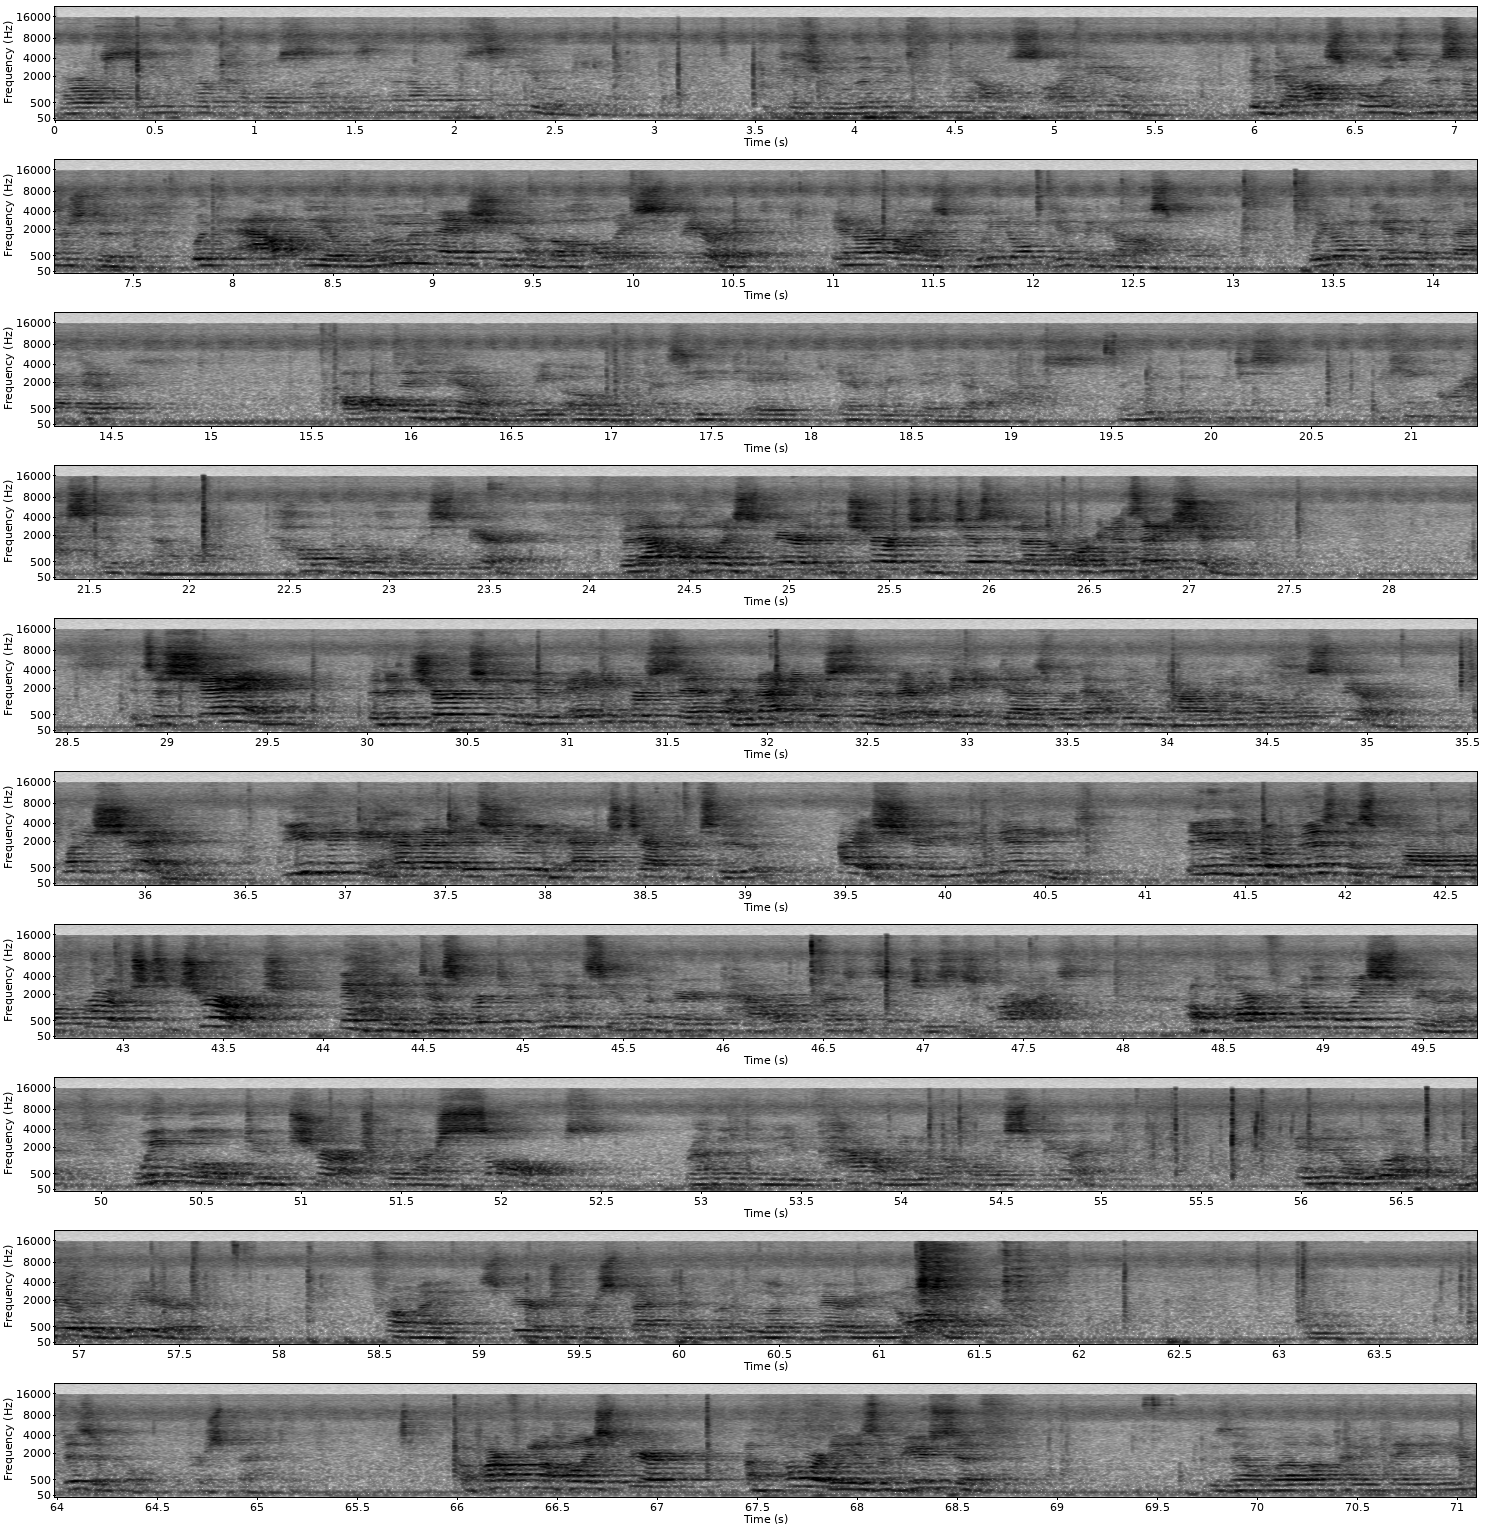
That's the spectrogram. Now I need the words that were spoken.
Or I'll see you for a couple Sundays and then I won't see you again. Because you're living from the outside in. The gospel is misunderstood. Without the illumination of the Holy Spirit in our lives, we don't get the gospel. We don't get the fact that all to Him we owe because He gave everything to us. And we, we, we just we can't grasp it without the help of the Holy Spirit. Without the Holy Spirit, the church is just another organization. It's a shame that a church can do 80% or 90% of everything it does without the empowerment of the Holy Spirit. What a shame. Do you think they had that issue in Acts chapter 2? I assure you they didn't. They didn't have a business model approach to church. They had a desperate dependency on the very power and presence of Jesus Christ. Apart from the Holy Spirit, we will do church with our souls rather than the empowerment of the Holy Spirit. And it'll look really weird from a spiritual perspective, but look very normal from a physical perspective. Apart from the Holy Spirit, authority is abusive. Does that well up anything in you?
